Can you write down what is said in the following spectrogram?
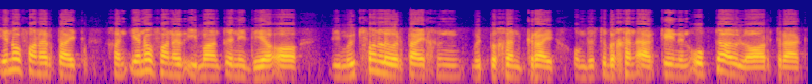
een of ander tyd gaan een of ander iemand in die DA die moed van hulle oortuiging moet begin kry om dit te begin erken en op te hou laer trek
